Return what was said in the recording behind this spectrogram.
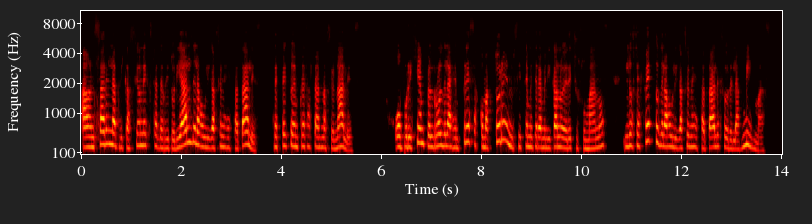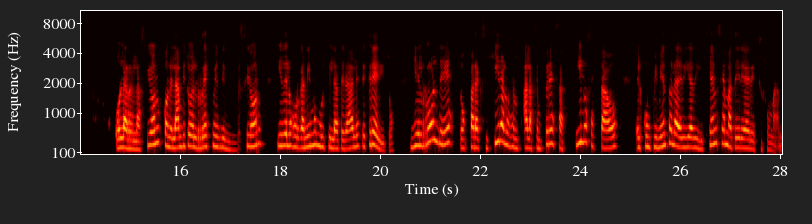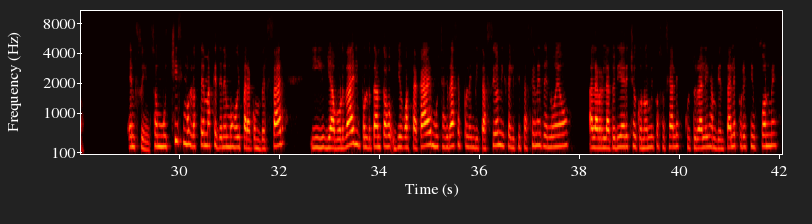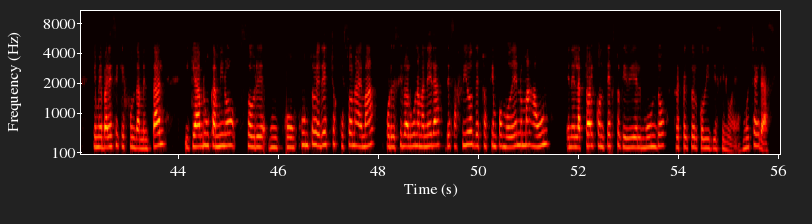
avanzar en la aplicación extraterritorial de las obligaciones estatales respecto a empresas transnacionales, o por ejemplo el rol de las empresas como actores en el sistema interamericano de derechos humanos y los efectos de las obligaciones estatales sobre las mismas, o la relación con el ámbito del régimen de inversión y de los organismos multilaterales de crédito, y el rol de estos para exigir a, em, a las empresas y los estados el cumplimiento de la debida diligencia en materia de derechos humanos. En fin, son muchísimos los temas que tenemos hoy para conversar y, y, abordar y por lo tanto llego hasta acá. Muchas gracias por la invitación y felicitaciones de nuevo a la Relatoría de Derechos Económicos, Sociales, Culturales y Ambientales por este informe que me parece que es fundamental y que abre un camino sobre un conjunto de derechos que son además por decirlo de alguna manera, desafíos de estos tiempos modernos, más aún en el actual contexto que vive el mundo respecto del COVID-19. Muchas gracias.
